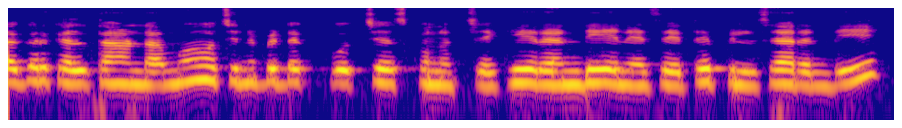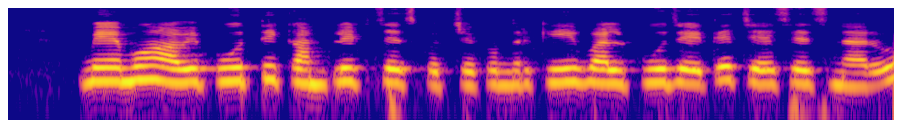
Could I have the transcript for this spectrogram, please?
దగ్గరికి వెళ్తా ఉన్నాము చిన్నబిడ్డకు పూజ చేసుకొని వచ్చేకి రండి అనేసి అయితే పిలిచారండి. మేము అవి పూర్తి కంప్లీట్ చేసుకొచ్చే కొందరికి వాళ్ళు పూజ అయితే చేసేసినారు.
